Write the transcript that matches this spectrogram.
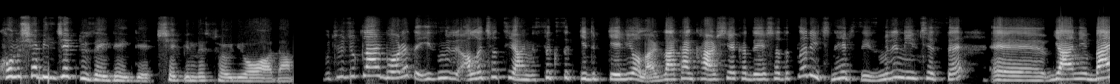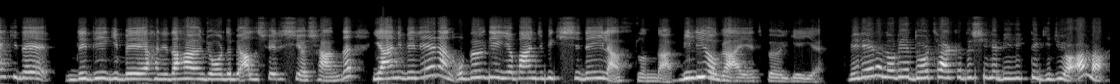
konuşabilecek düzeydeydi şeklinde söylüyor o adam. Bu çocuklar bu arada İzmir Alaçatı'ya hani sık sık gidip geliyorlar. Zaten Karşıyaka'da yaşadıkları için hepsi İzmir'in ilçesi. Ee, yani belki de dediği gibi hani daha önce orada bir alışveriş yaşandı. Yani Veli Eren o bölgeye yabancı bir kişi değil aslında. Biliyor gayet bölgeyi. Veli oraya dört arkadaşıyla birlikte gidiyor ama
